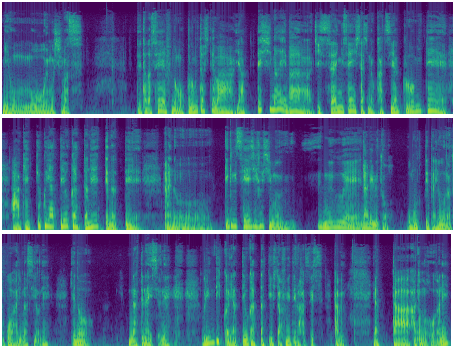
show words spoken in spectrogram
日本を応援もします。で、ただ政府の目論みとしては、やってしまえば、実際に選手たちの活躍を見て、あ、結局やってよかったねってなって、あの、結局政治不信も拭えられると思ってたようなとこはありますよね。けど、なってないですよね。オリンピックはやってよかったっていう人は増えてるはずです。多分。やった後の方がね。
